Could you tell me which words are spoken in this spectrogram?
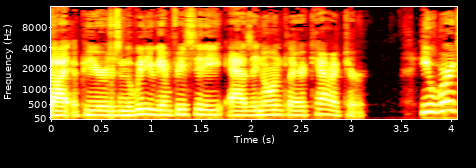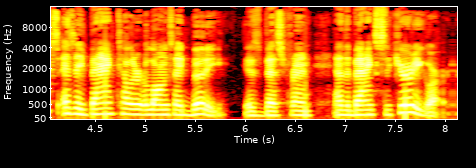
Guy appears in the video game Free City as a non-player character. He works as a bank teller alongside Buddy, his best friend, and the bank's security guard.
